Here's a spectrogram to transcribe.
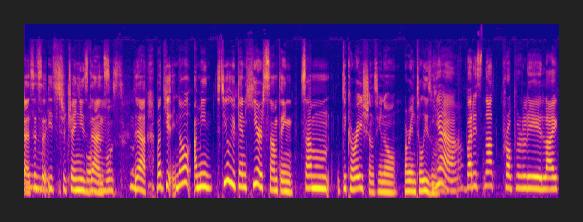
Yes, it's a, it's a Chinese dance. Yeah, but you know, I mean, still you can hear something, some decorations, you know, Orientalism. Yeah, but it's not properly like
